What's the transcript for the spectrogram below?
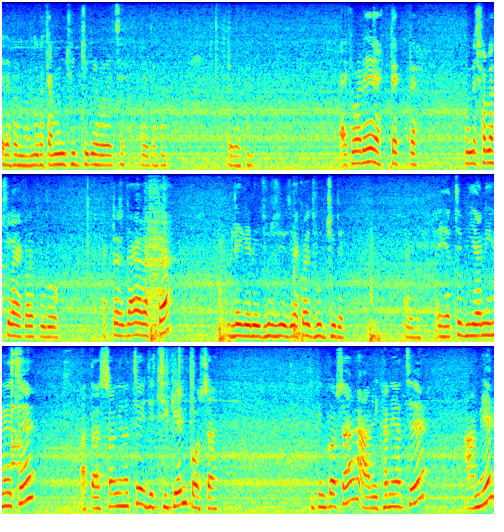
এই দেখুন বন্ধুরা, কেমন ঝুরঝুরে হয়েছে। এই দেখুন এই দেখুন। একেবারে একটা একটা মানে সলা একেবারে পুরো। একটা গায়ে আর একটা লেগে নেই, ঝুরঝুরে একেবারে ঝুরঝুরে। এই যে, এই হচ্ছে বিরিয়ানি হয়েছে, আর তার সঙ্গে হচ্ছে এই যে চিকেন কষা। চিকেন কষা, আর এখানে আছে আমের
